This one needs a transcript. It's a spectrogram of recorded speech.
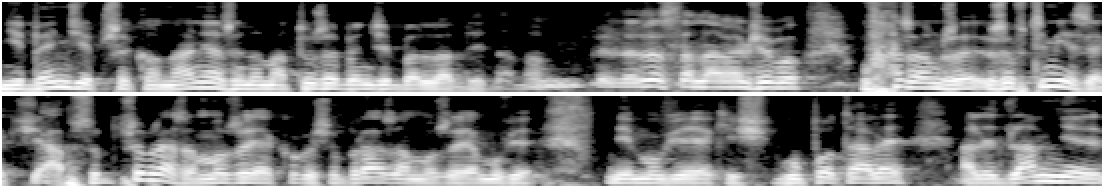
nie będzie przekonania, że na maturze będzie balladyna. No, zastanawiam się, bo uważam, że, że w tym jest jakiś absurd. Przepraszam, może ja kogoś obrażam, może ja mówię, nie mówię jakieś głupoty, ale, ale dla mnie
